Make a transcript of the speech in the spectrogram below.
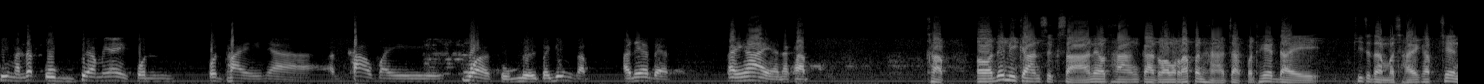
ที่มันรัดกุมเพื่อไม่ให้คนคนไทยเนี่ยเข้าไปมั่วสุมหรือไปยุ่งกับ อันนี้แบบง่ายๆนะครับ ครับเออได้มีการศึกษาแนวทางการรองรับปัญหาจากประเทศใดที่จะนำมาใช้ครับ เช่น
